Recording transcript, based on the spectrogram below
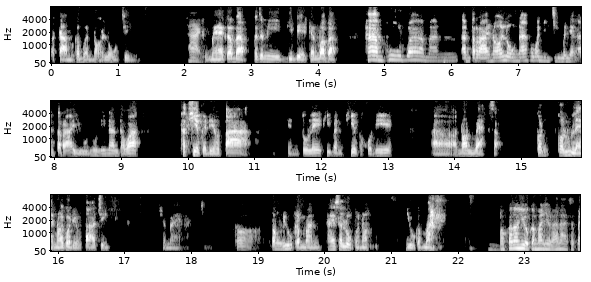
อาการมันก็เหมือนน้อยลงจริงใช่ถึงแม้ก็แบบก็จะมีดีเบตกันว่าแบบ ห้ามพูดว่ามันอันตรายน้อยลงนะ เพราะว่าจริง ๆ มันยังอันตรายอยู่นู่นนี่นั่น แต่ว่า ถ้าเทียบกับเดลต้าเห็นตัวเลขที่มันเทียบกับคนที่อ่านอนแวกซ์อะก็ก็รุนแรงน้อยกว่าเดลต้าจริง ใช่ไหมก็ต้องอยู่กับมันให้สรุปอะเนาะอยู่กับมันเราก็ต้องอยู่กับมันอยู่แล้วล่ะจะไป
